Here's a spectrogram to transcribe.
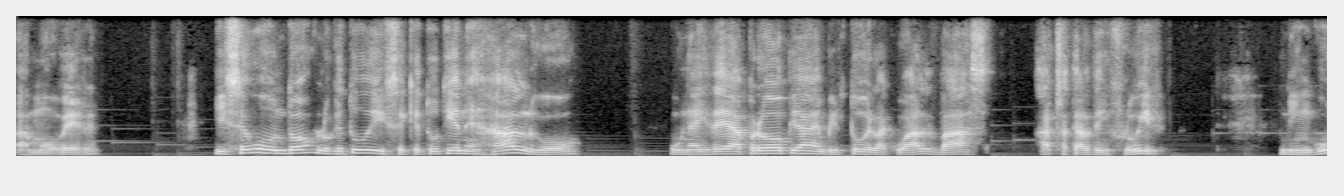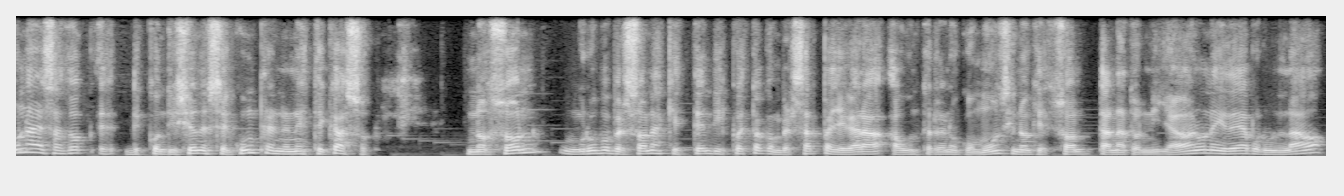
a mover. Y segundo, lo que tú dices, que tú tienes algo, una idea propia en virtud de la cual vas a tratar de influir. Ninguna de esas dos eh, condiciones se cumplen en este caso no son un grupo de personas que estén dispuestos a conversar para llegar a, un terreno común, sino que son tan atornillados en una idea por un lado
